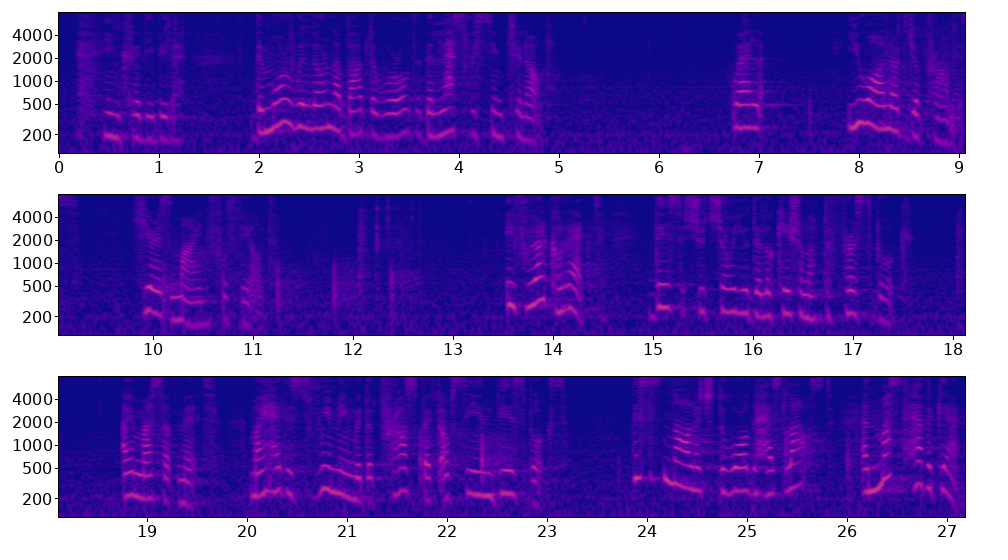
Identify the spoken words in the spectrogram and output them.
Incredibile. The more we learn about the world, the less we seem to know. Well, you honored your promise. Here is mine fulfilled. If we are correct, this should show you the location of the first book. I must admit, my head is swimming with the prospect of seeing these books. This is knowledge the world has lost, and must have again.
